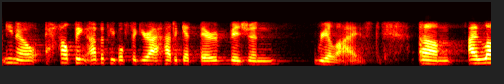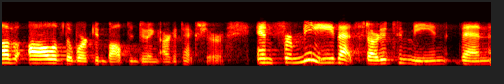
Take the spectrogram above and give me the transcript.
you know helping other people figure out how to get their vision realized. Um, I love all of the work involved in doing architecture. And for me, that started to mean then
